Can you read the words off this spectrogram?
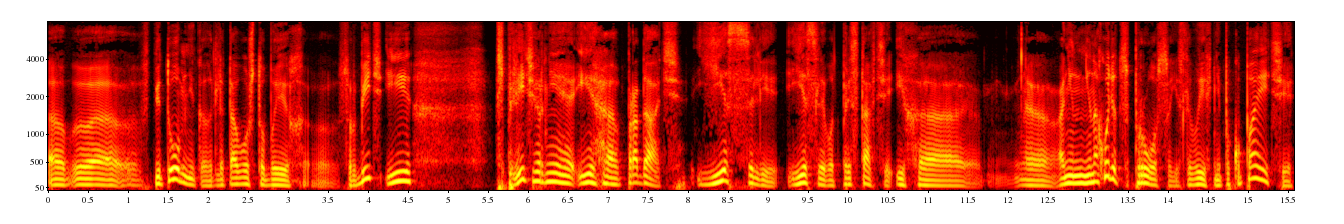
э, в питомниках для того, чтобы их срубить и спилить, вернее, и продать. Если, если вот представьте, их Э, они не находят спроса, если вы их не покупаете,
